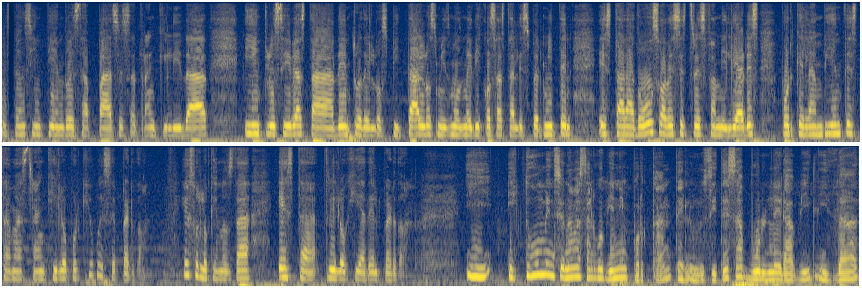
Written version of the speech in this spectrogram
están sintiendo esa paz, esa tranquilidad, inclusive hasta dentro del hospital los mismos médicos hasta les permiten estar a dos o a veces tres familiares porque el ambiente está más tranquilo, porque hubo ese perdón. Eso es lo que nos da esta trilogía del perdón. Y, y tú mencionabas algo bien importante, Lulucita, esa vulnerabilidad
